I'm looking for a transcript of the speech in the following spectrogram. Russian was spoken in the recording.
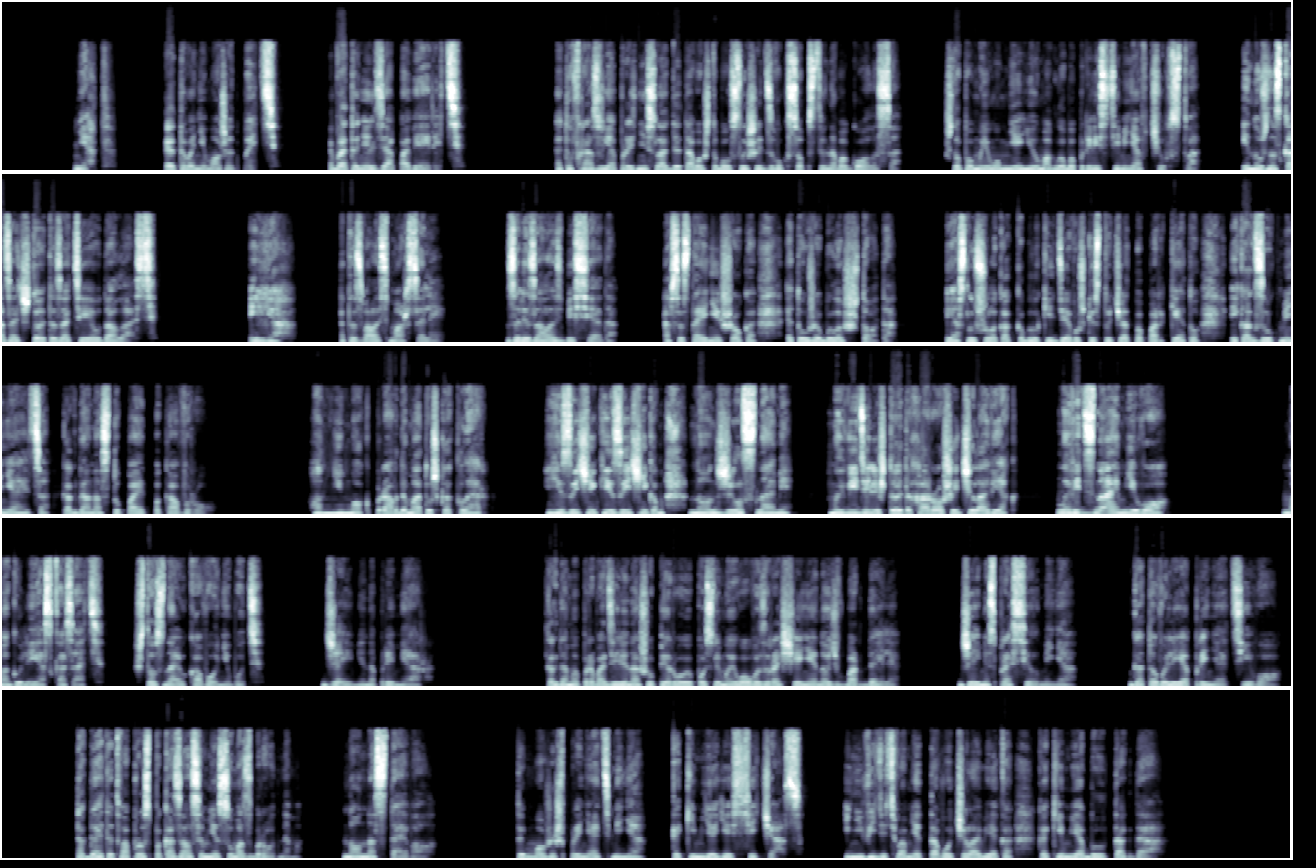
Нет, этого не может быть. В это нельзя поверить. Эту фразу я произнесла для того, чтобы услышать звук собственного голоса, что, по моему мнению, могло бы привести меня в чувство. И нужно сказать, что эта затея удалась. «И я», — отозвалась Марсели. Завязалась беседа. А в состоянии шока это уже было что-то. Я слушала, как каблуки девушки стучат по паркету и как звук меняется, когда она ступает по ковру. «Он не мог, правда, матушка Клэр? Язычник язычником, но он жил с нами. Мы видели, что это хороший человек. Мы ведь знаем его». Могу ли я сказать, что знаю кого-нибудь? Джейми, например. Когда мы проводили нашу первую после моего возвращения ночь в борделе, Джейми спросил меня, готова ли я принять его. Тогда этот вопрос показался мне сумасбродным, но он настаивал. «Ты можешь принять меня, каким я есть сейчас, и не видеть во мне того человека, каким я был тогда?»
